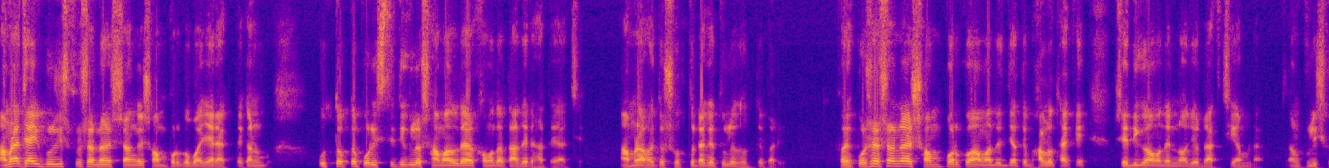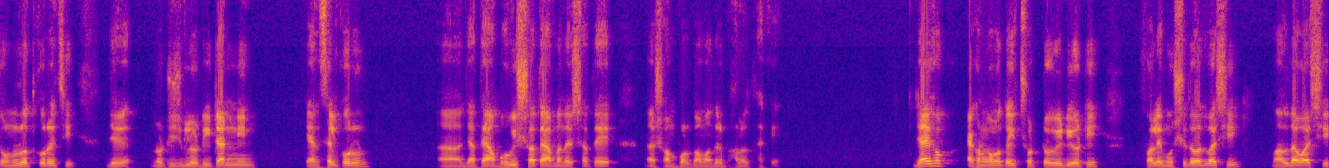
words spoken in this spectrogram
আমরা চাই পুলিশ প্রশাসনের সঙ্গে সম্পর্ক বজায় রাখতে, কারণ উত্তপ্ত পরিস্থিতিগুলো সামাল দেওয়ার ক্ষমতা তাদের হাতে আছে। আমরা হয়তো সত্যটাকে তুলে ধরতে পারি। ফলে প্রশাসনের সম্পর্ক আমাদের যাতে ভালো থাকে, সেদিকেও আমাদের নজর রাখছি আমরা। আমি পুলিশকে অনুরোধ করেছি যে নোটিশগুলো রিটার্ন নিন, ক্যান্সেল করুন যাতে ভবিষ্যতে আমাদের সাথে সম্পর্ক আমাদের ভালো থাকে। যাই হোক, এখনকার মতো এই ছোট্ট ভিডিওটি ফলে মুর্শিদাবাদবাসী মালদাবাসী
